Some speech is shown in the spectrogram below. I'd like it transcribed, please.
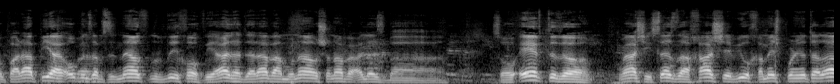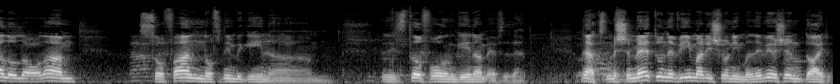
ופערה פיה, it opens up its mouth לבלי חוק, ויעד הדרה והמונה ושונה ועלז בה. So after the, Rashi says, לאחר שהביאו חמש פורניות הללו לעולם, סופן נופלים בגיהינם. They still fall in גיהינם after that. Next, Meshemetu Nevi'im Arishonim. The Nevi'im Hashem died.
